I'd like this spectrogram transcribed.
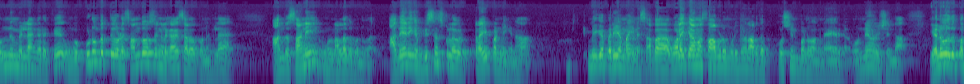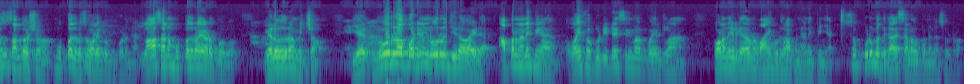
ஒன்றும் இல்லைங்கிறதுக்கு உங்கள் குடும்பத்தோட சந்தோஷங்களுக்காக செலவு பண்ணுங்களேன். அந்த சனி உங்களுக்கு நல்லது பண்ணுவார். அதே நீங்கள் பிஸ்னஸ்குள்ளே ட்ரை பண்ணீங்கன்னா மிகப்பெரிய மைனஸ் அப்போ உழைக்காம சாப்பிட முடியுமான்னு அடுத்த கொஸ்டின் பண்ணுவாங்க நேயர்கள். ஒன்றே விஷயம் தான் எழுபது பர்சன்ட் சந்தோஷம் முப்பது பர்சன்ட் உழைப்புக்கு போடுங்க. லாஸ் ஆனால் முப்பது ரூபாயோட போகும். எழுபது ரூபா மிச்சம். எ- நூறுரூவா போட்டிங்கன்னா நூறு ஜீரோ ஆகிடு அப்புறம் நினைப்பீங்க ஒய்ஃபை கூட்டிகிட்டு சினிமாவுக்கு போயிருக்கலாம். குழந்தைகளுக்கு ஏதாவது ஒன்று வாங்கி கொடுக்கலாம் அப்படின்னு நினைப்பீங்க. ஸோ குடும்பத்துக்காக செலவு பண்ணுங்க சொல்கிறோம்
